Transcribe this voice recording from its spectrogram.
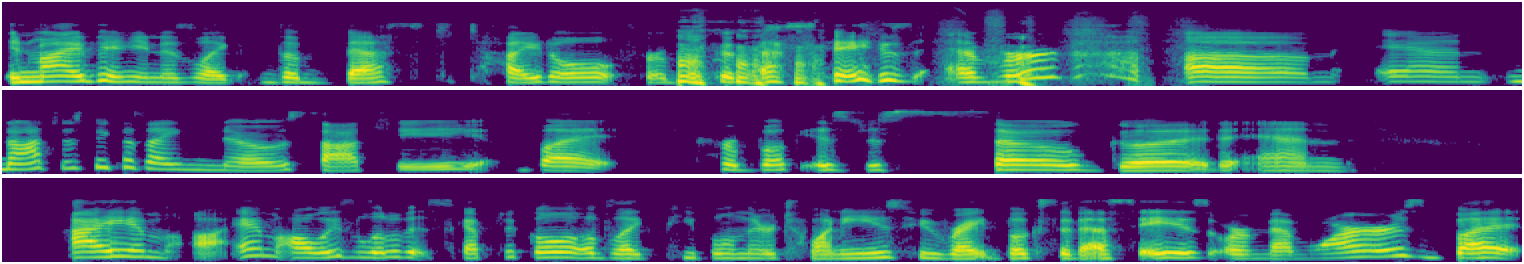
in my opinion is like the best title for a book of essays ever. Um, and not just because I know Scaachi, but her book is just so good and I am I am always a little bit skeptical of like people in their 20s who write books of essays or memoirs, but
